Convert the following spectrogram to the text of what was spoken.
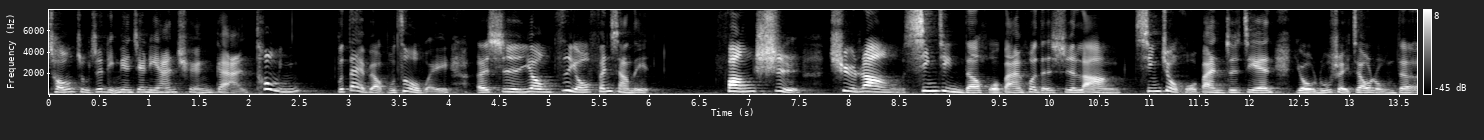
从组织里面建立安全感。透明不代表不作为，而是用自由分享的。方式去让新进的伙伴，或者是让新旧伙伴之间有如水交融的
